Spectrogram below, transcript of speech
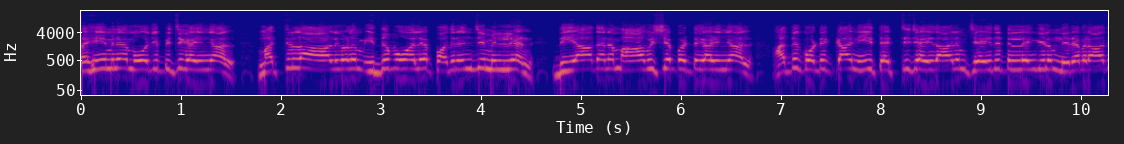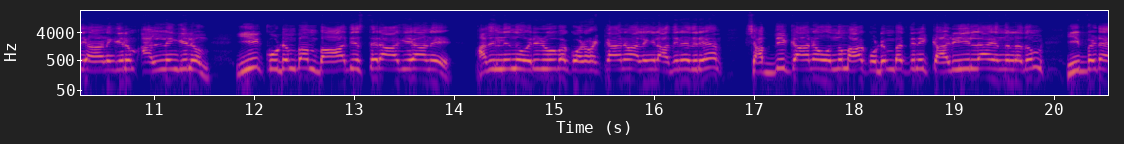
റഹീമിനെ മോചിപ്പിച്ചു കഴിഞ്ഞാൽ മറ്റുള്ള ആളുകളും ഇതുപോലെ പതിനഞ്ച് മില്യൺ ദിയാധനം ആവശ്യപ്പെട്ട് കഴിഞ്ഞാൽ അത് കൊടുക്കാൻ ഈ തെറ്റ് ചെയ്താലും ചെയ്തിട്ടില്ലെങ്കിലും നിരപരാധി ആണെങ്കിലും അല്ലെങ്കിലും ഈ കുടുംബം ബാധ്യസ്ഥരാകുകയാണ്. അതിൽ നിന്ന് ഒരു രൂപ കുറയ്ക്കാനോ അല്ലെങ്കിൽ അതിനെതിരെ ശബ്ദിക്കാനോ ഒന്നും ആ കുടുംബത്തിന് കഴിയില്ല എന്നുള്ളതും ഇവിടെ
